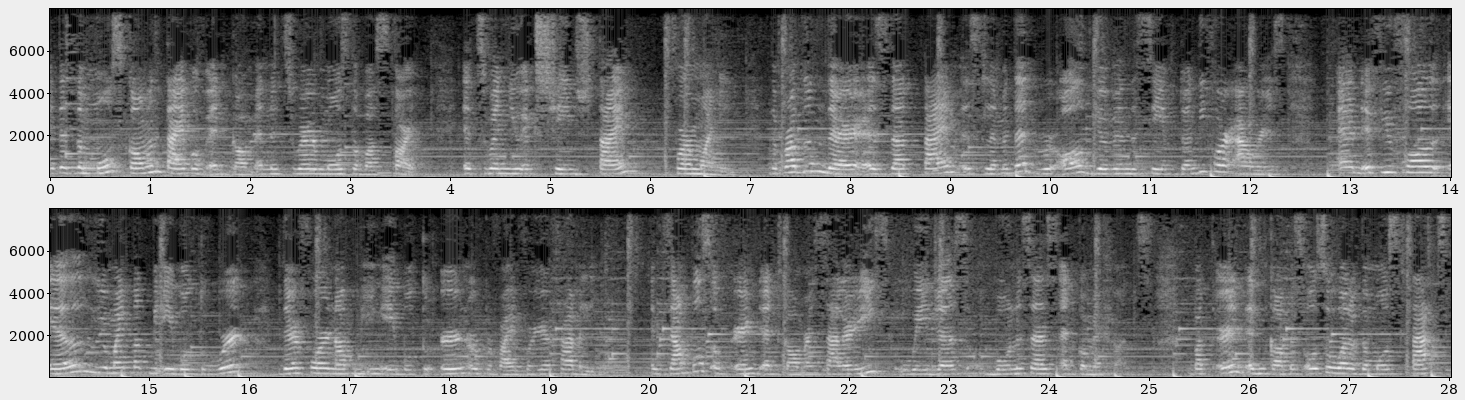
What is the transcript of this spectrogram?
It is the most common type of income and it's where most of us start. It's when you exchange time for money. The problem there is that time is limited. We're all given the same 24 hours and if you fall ill, you might not be able to work, therefore not being able to earn or provide for your family. Examples of earned income are salaries, wages, bonuses, and commissions but earned income is also one of the most taxed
